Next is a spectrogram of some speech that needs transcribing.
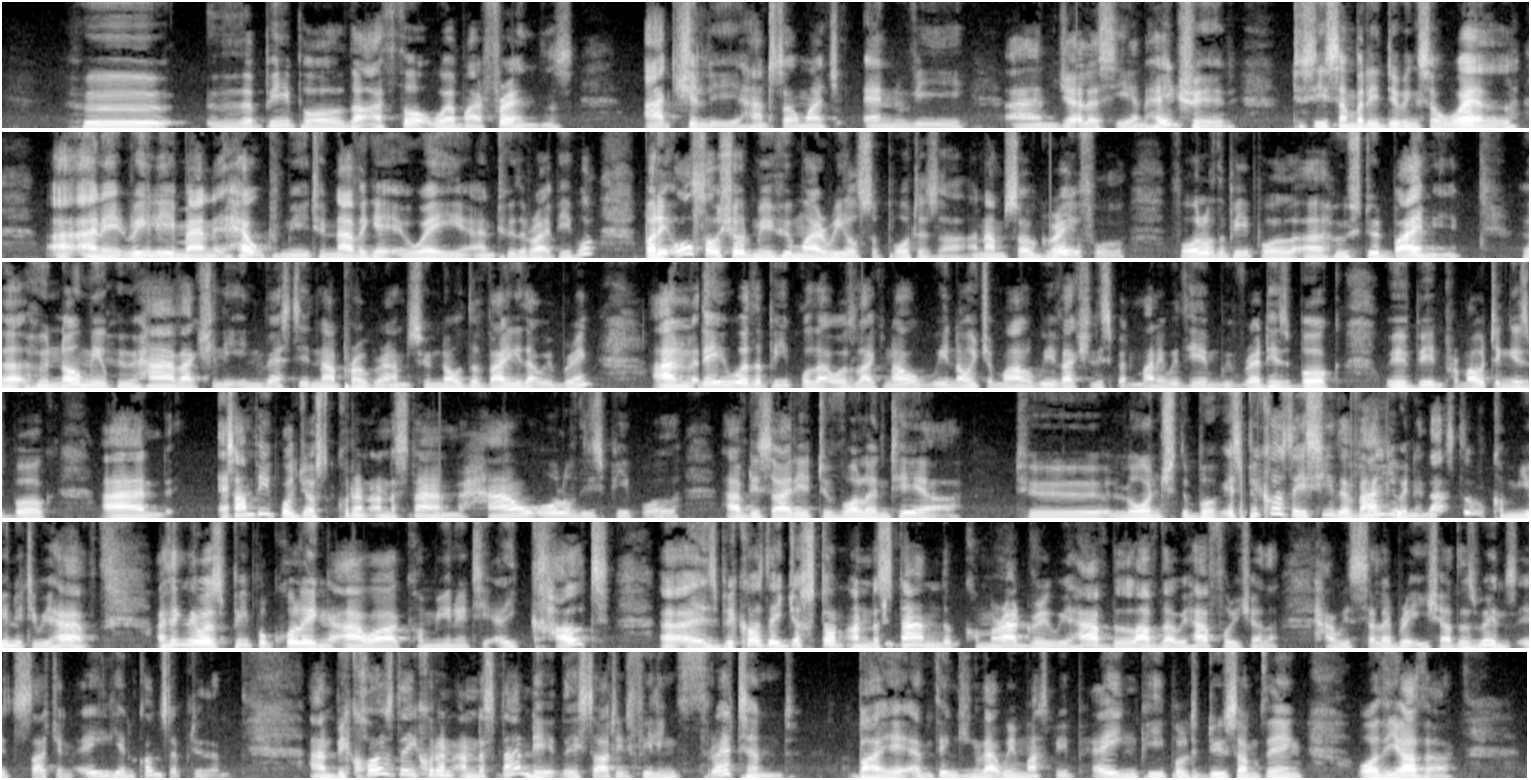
who the people that I thought were my friends actually had so much envy and jealousy and hatred to see somebody doing so well. Uh, and it really man helped me to navigate away and to the right people but it also showed me who my real supporters are and i'm so grateful for all of the people uh, who stood by me uh, who know me, who have actually invested in our programs, who know the value that we bring. And they were the people that was like, no, we know Jamal. We've actually spent money with him. We've read his book. We've been promoting his book. And some people just couldn't understand how all of these people have decided to volunteer to launch the book. It's because they see the value in it. That's the community we have. I think there was people calling our community a cult. Uh, it's because they just don't understand the camaraderie we have, the love that we have for each other, how we celebrate each other's wins. It's such an alien concept to them. And because they couldn't understand it, they started feeling threatened by it and thinking that we must be paying people to do something or the other.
